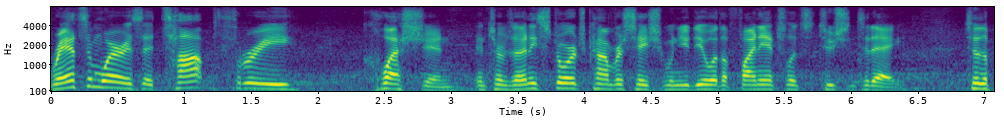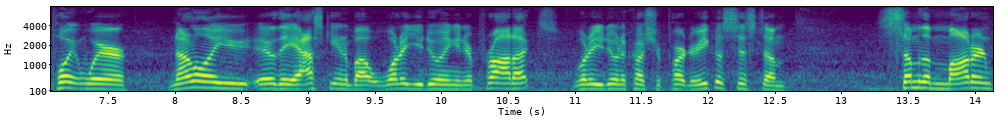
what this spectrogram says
Ransomware is a top three question in terms of any storage conversation when you deal with a financial institution today, to the point where not only are they asking about what are you doing in your product, what are you doing across your partner ecosystem, some of the modern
